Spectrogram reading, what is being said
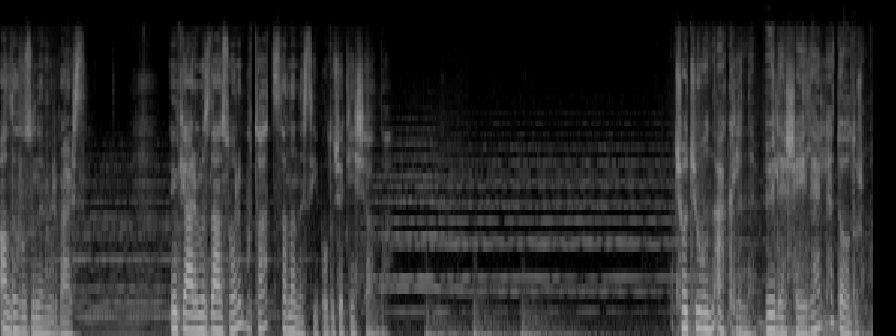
Allah uzun ömür versin. Hünkârımızdan sonra bu taht sana nasip olacak inşallah. Çocuğun aklını böyle şeylerle doldurma.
